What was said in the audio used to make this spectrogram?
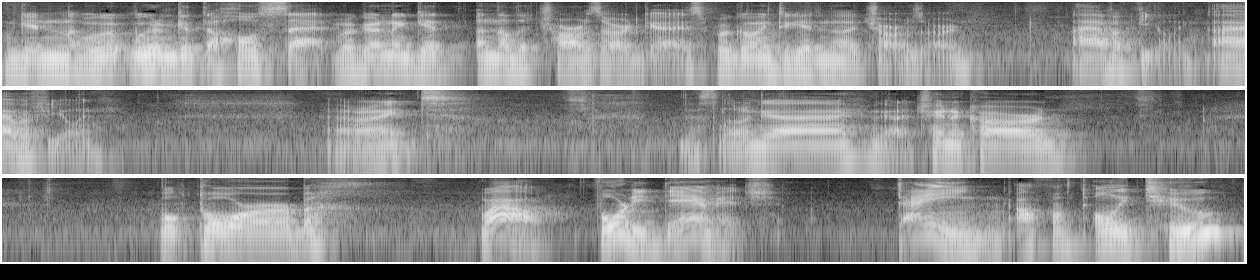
We're getting, we're, we're gonna get the whole set. We're gonna get another Charizard, guys. We're going to get another Charizard. I have a feeling. I have a feeling. All right. This little guy, we got a trainer card. Voltorb. Wow, 40 damage. Dang, off of only two?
